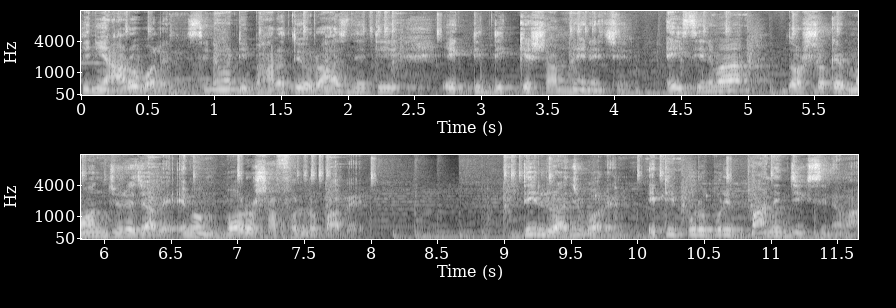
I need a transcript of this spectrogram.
তিনি আরও বলেন, সিনেমাটি ভারতীয় রাজনীতি একটি দিককে সামনে এনেছে। এই সিনেমা দর্শকের মন জুড়ে যাবে এবং বড় সাফল্য পাবে। দিল রাজু বলেন, এটি পুরোপুরি বাণিজ্যিক সিনেমা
